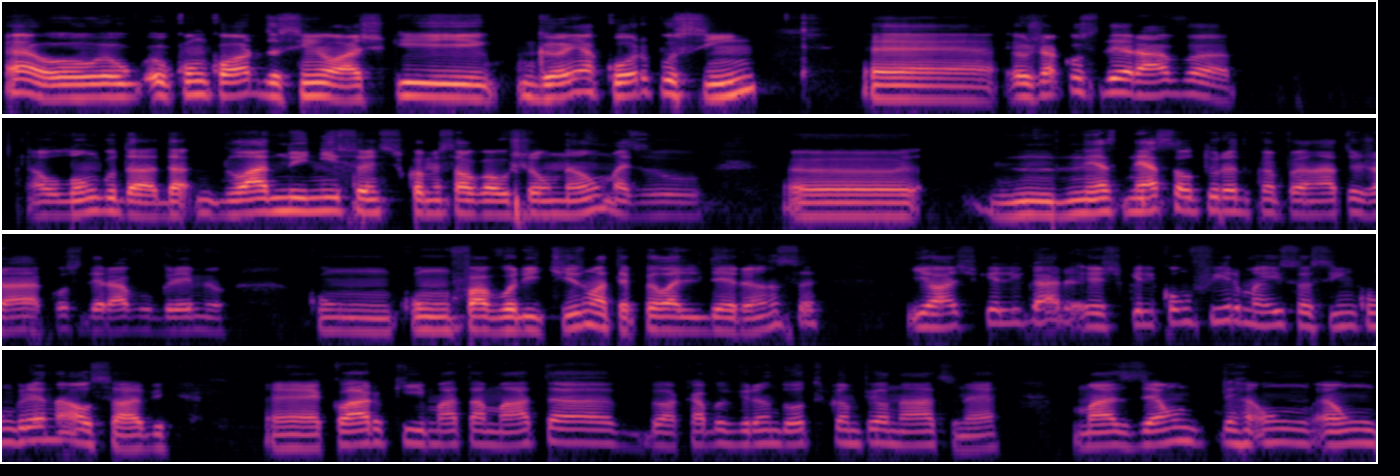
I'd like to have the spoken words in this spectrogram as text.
É, eu, eu, concordo, assim, eu acho que ganha corpo, sim. É, eu já considerava ao longo da, da, lá no início, antes de começar o gauchão, não, mas o, uh, nessa altura do campeonato eu já considerava o Grêmio com, com favoritismo, até pela liderança. E eu acho que ele, acho que ele confirma isso assim com o Grenal, sabe? É claro que mata-mata acaba virando outro campeonato, né? Mas é um, é um, é um,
